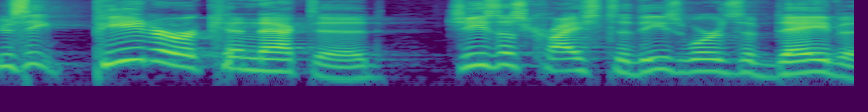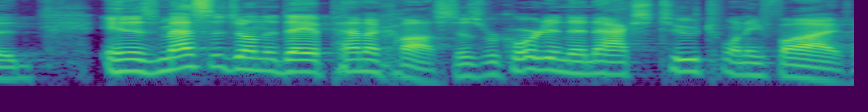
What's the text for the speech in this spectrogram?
You see, Peter connected Jesus Christ to these words of David in his message on the day of Pentecost, as recorded in Acts 2:25.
